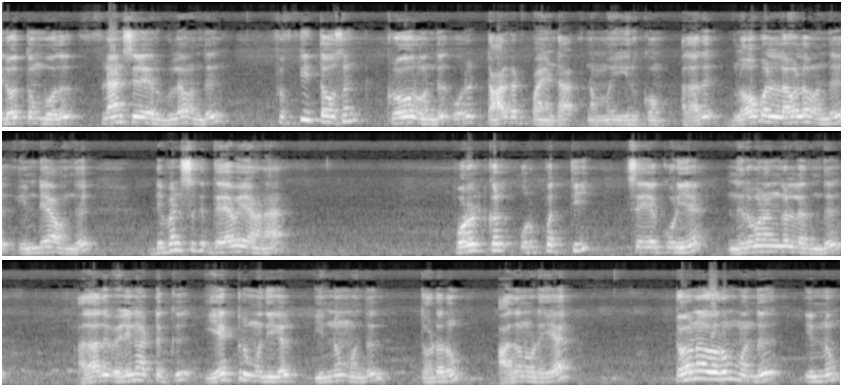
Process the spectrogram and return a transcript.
இருபத்தொம்போது ஃபினான்ஷியல் இயருக்குள்ளே வந்து ஃபிஃப்டி தௌசண்ட் க்ரோர் வந்து ஒரு டார்கெட் பாயிண்ட்டாக நம்ம இருக்கோம். அதாவது குளோபல் லெவலில் வந்து இந்தியா வந்து டிஃபென்ஸுக்கு தேவையான பொருட்கள் உற்பத்தி செய்யக்கூடிய நிறுவனங்கள்லேருந்து அதாவது வெளிநாட்டுக்கு ஏற்றுமதிகள் இன்னும் வந்து தொடரும். அதனுடைய டேர்னோவரும் வந்து இன்னும்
